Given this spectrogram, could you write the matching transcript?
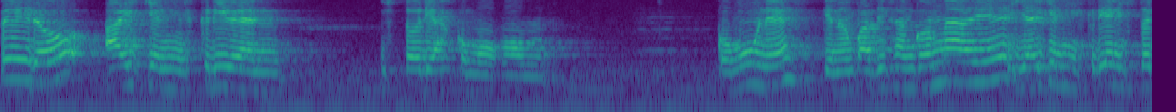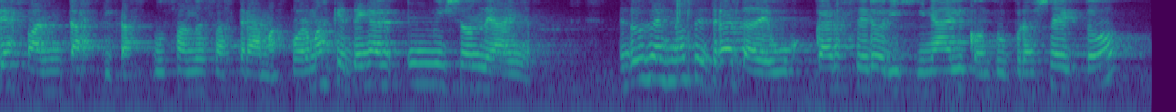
Pero hay quienes escriben historias como comunes que no empatizan con nadie y hay quienes escriben historias fantásticas usando esas tramas, por más que tengan un millón de años. Entonces no se trata de buscar ser original con tu proyecto,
